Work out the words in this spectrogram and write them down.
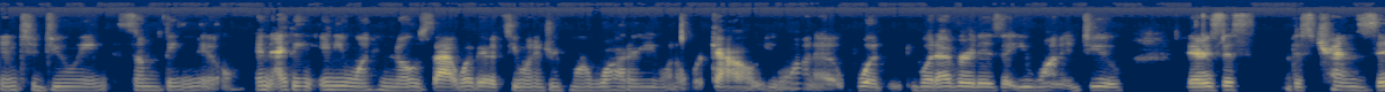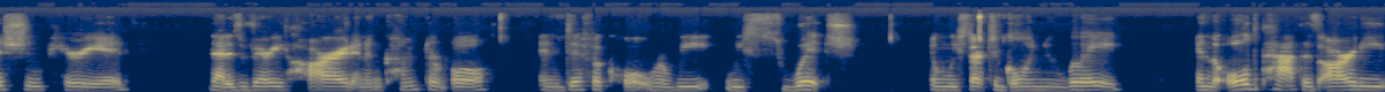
into doing something new. And I think anyone who knows that, whether it's you want to drink more water, you want to work out, you want to what whatever it is that you want to do, there's this this transition period that is very hard and uncomfortable and difficult where we we switch and we start to go a new way. And the old path is already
